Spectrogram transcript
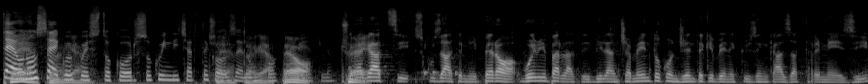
Teo Certo, non segue raga. questo corso, quindi certe cose Certo, non raga, può però, capirle. cioè, Ragazzi, scusatemi, però voi mi parlate di bilanciamento con gente che viene chiusa in casa tre mesi.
